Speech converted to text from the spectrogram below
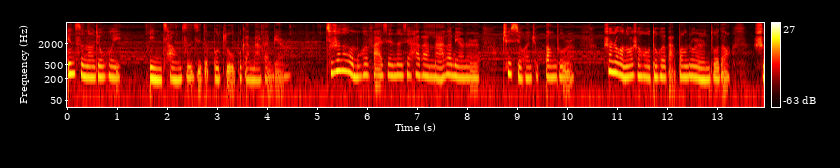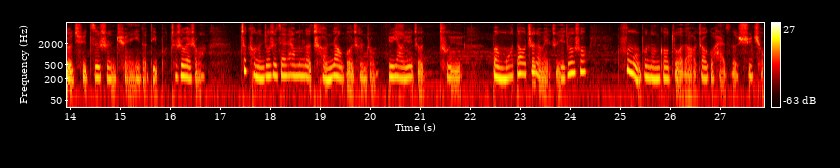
因此呢就会隐藏自己的不足，不敢麻烦别人。其实呢，我们会发现那些害怕麻烦别人的人，却喜欢去帮助人，甚至很多时候都会把帮助人做到舍去自身权益的地步。这是为什么？这可能就是在他们的成长过程中，与养育者处于本末倒置的位置，也就是说。父母不能够做到照顾孩子的需求，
